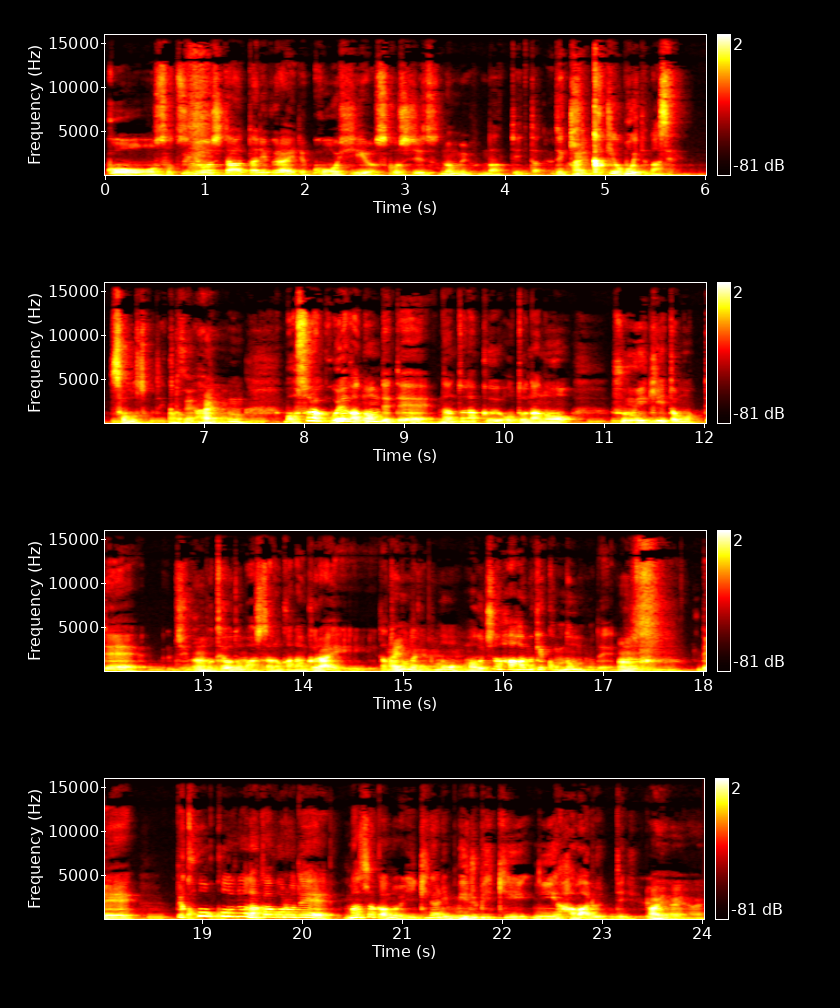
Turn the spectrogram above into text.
校を卒業したあたりぐらいでコーヒーを少しずつ飲むようになっていったんだよ。できっかけ覚えてません、そもそもでいくとません。はいはい、うん。まあ、おそらく親が飲んでてなんとなく大人の雰囲気と思って自分も手を伸ばしたのかなぐらいだと思うんだけども、まあ、うちの母も結構飲むので。うんでで高校の中頃でまさかのいきなりミル引きにはまるっていう、はいはいはいはいはい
